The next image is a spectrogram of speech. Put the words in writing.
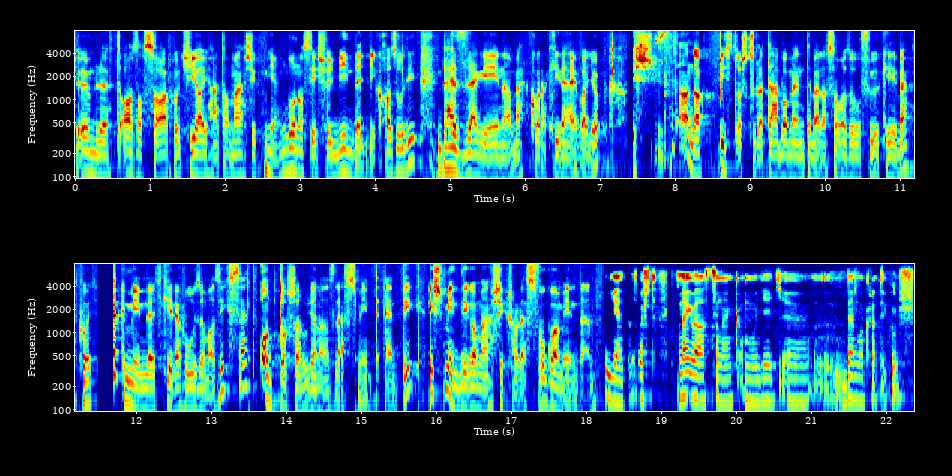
ömlött az a szar, hogy jaj, hát a másik milyen gonosz, és hogy mindegyik hazudik, bezzeg én a mekkora király vagyok. És annak biztos tudatába mentem el a szavazófülkébe, hogy tök mindegy, kire húzom az X-et, pontosan ugyanaz lesz, mint eddig, és mindig a másikra lesz fogva minden. Igen, most megválasztanánk amúgy egy uh, demokratikus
